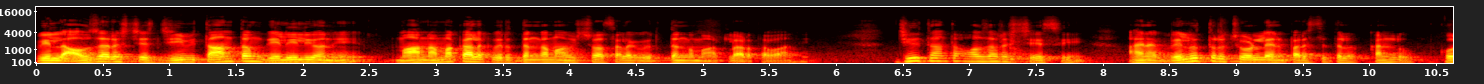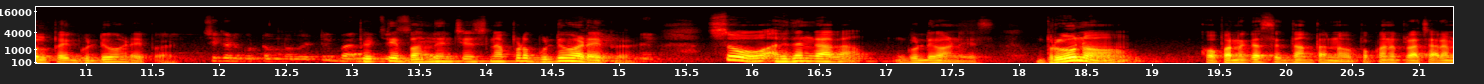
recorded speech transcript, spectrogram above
వీళ్ళు అబ్జర్వ్ చేసి జీవితాంతం గెలీలియోని మా నమ్మకాలకు విరుద్ధంగా మా విశ్వాసాలకు విరుద్ధంగా మాట్లాడతావా అని. జీవితాంతం అబ్జర్వ్ చేసి ఆయన వెలుతురు చూడలేని పరిస్థితిలో కళ్ళు కోల్పోయి గుడ్డివాడైపోయాడు. పెట్టి బంధించేసినప్పుడు గుడ్డివాడైపోయాడు. సో ఆ విధంగా గుడ్డివాడిని చేసి బ్రూనో కోపర్నిక సిద్ధాంతాన్ని ఒప్పుకొని ప్రచారం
